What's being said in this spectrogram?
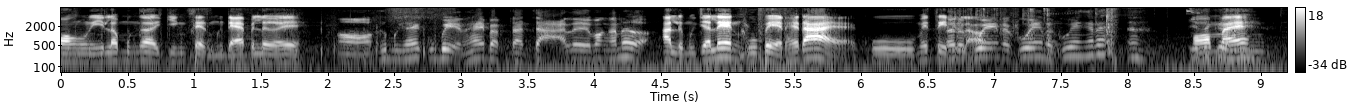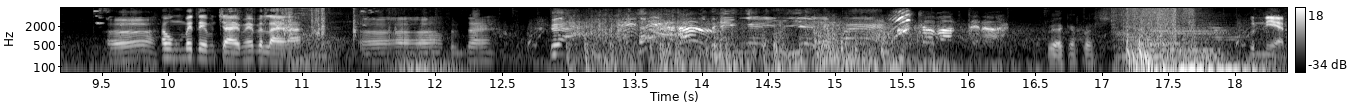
มองตรงนี้ แล้วมึงก็ยิงเสร็จมึงแดดไปเลย อ๋อ คือมึงให้กูเบรดให้แบบจ๋าๆเลยว่างั้นเถอะอะหรือมึงจะเล่นกูเบสให้ได้ กูไม่ติดเอออยู่เดี๋ยแล้ววกูเองเดี๋ยวกูเองเดี๋ยวกูเองก็ได้เออพร้อมไหม เออ ถ้ามึงไม่เต็มใจไม่เป็นไรนะ เออเออเออสนใจเฮ้ยทิ้งไงเหี้ยยังแม่ Wait, I can flash. คุณเนียน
